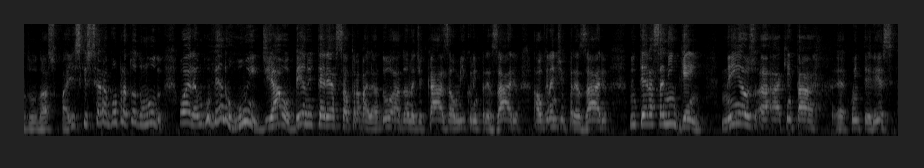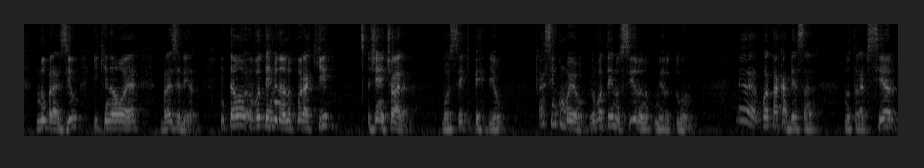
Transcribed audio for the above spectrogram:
do, nosso país, que isso será bom para todo mundo. Olha, um governo ruim, de A ou B, não interessa ao trabalhador, à dona de casa, ao microempresário, ao grande empresário, não interessa a ninguém, nem aos, a, a, quem está é, com interesse no Brasil e que não é brasileiro. Então eu vou terminando por aqui. Gente, olha, você que perdeu Assim como eu. Eu votei no Ciro no primeiro turno. É botar a cabeça no travesseiro,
